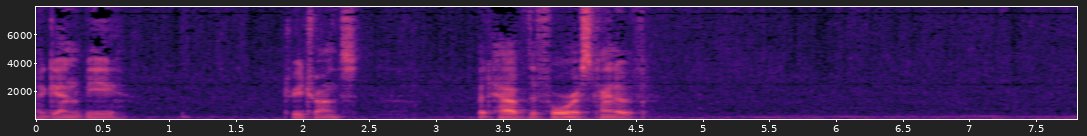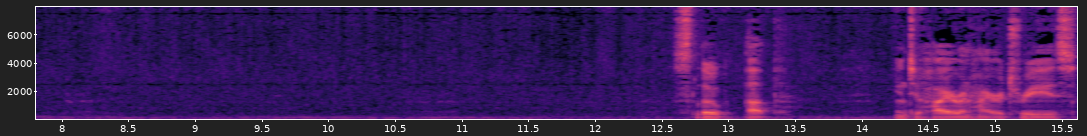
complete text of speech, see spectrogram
again, be tree trunks, but have the forest kind of slope up into higher and higher trees.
